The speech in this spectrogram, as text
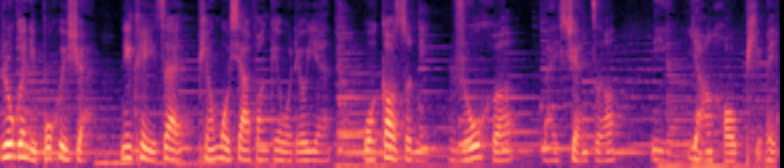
如果你不会选，你可以在屏幕下方给我留言，我告诉你如何来选择，你养好脾胃。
